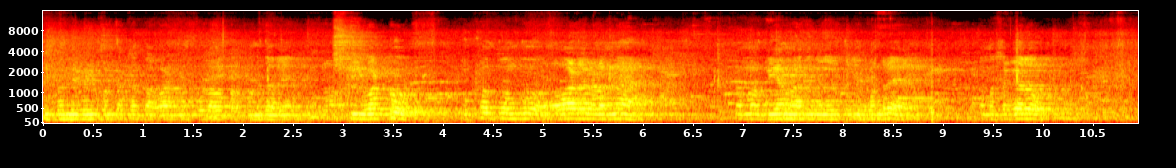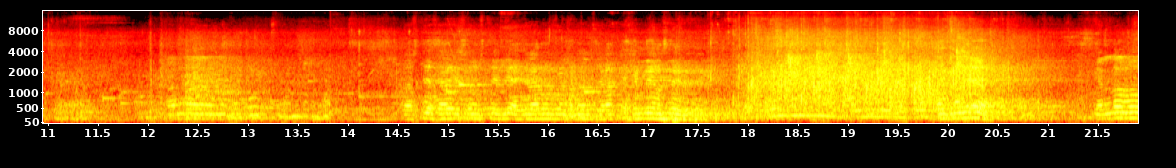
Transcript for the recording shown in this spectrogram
ಸಿಬ್ಬಂದಿಗಳಿಗೆ ಕೊಡ್ತಕ್ಕಂಥ ಅವಾರ್ಡನ್ನು ಕೂಡ ಅವರು ಪಡ್ಕೊಂಡಿದ್ದಾರೆ. ಈ ಒಟ್ಟು ಇಪ್ಪತ್ತೊಂದು ಅವಾರ್ಡ್ಗಳನ್ನು ನಮ್ಮ ಬಿ ಎಂ ರಾಜ್ಯದಲ್ಲಿ ತೆಗೆದುಕೊಂಡ್ರೆ ನಮ್ಮ ಸಗರು ನಮ್ಮ ರಸ್ತೆ ಸಾರಿಗೆ ಸಂಸ್ಥೆಯಲ್ಲಿ ಹೇಳಕ್ಕೆ ಹೆಮ್ಮೆ ಅನಿಸ್ತಾ ಇದೆ. ಯಾಕಂದರೆ ಎಲ್ಲರೂ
